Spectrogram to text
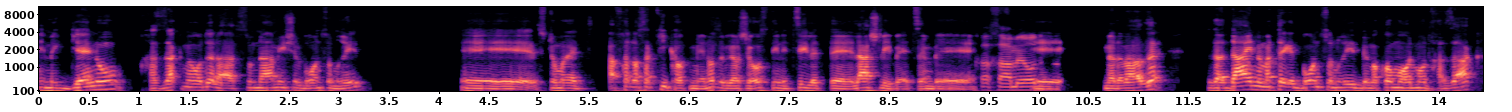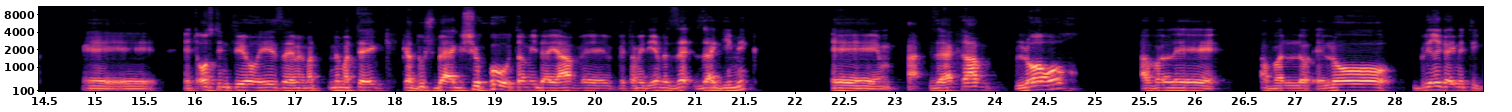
הם הגנו חזק מאוד על הצונאמי של ברונסון ריד. אה, זאת אומרת, אף אחד לא עשה kick-out ממנו, זה בגלל שאוסטין הציל את אה, לאשלי בעצם. חכם מאוד. מהדבר הזה. זה עדיין ממתג את ברונסון ריד במקום מאוד מאוד חזק. את אוסטין תיאורי זה ממתג כ douchebag שהוא תמיד היה ו- ותמיד יהיה, וזה הגימיק. אה, זה היה קרב לא ארוך, אבל, אה, אבל לא, לא, בלי רגעים מתים,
